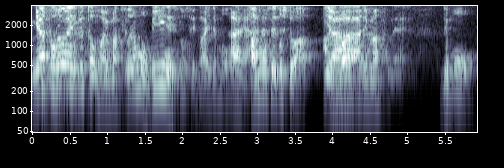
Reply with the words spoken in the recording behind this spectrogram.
いやそれはいると思いますよ。それはもうビジネスの世界でもはいはい可能性としてはあります,、ありますね。でも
